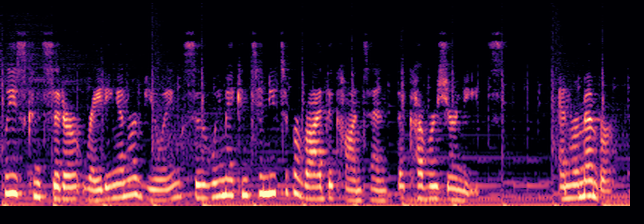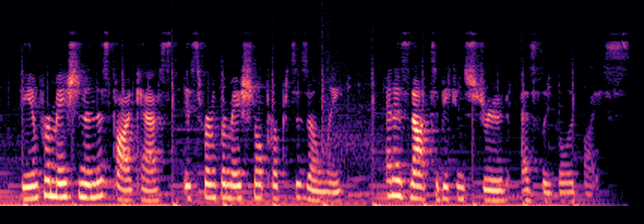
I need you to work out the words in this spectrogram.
Please consider rating and reviewing so that we may continue to provide the content that covers your needs. And remember, the information in this podcast is for informational purposes only and is not to be construed as legal advice.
